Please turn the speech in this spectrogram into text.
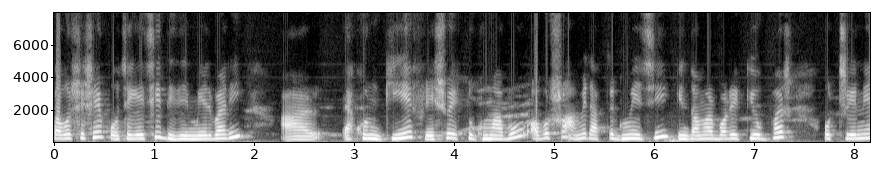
অবশেষে পৌঁছে গেছি দিদির মেয়ের বাড়ি। আর এখন গিয়ে ফ্রেশ হয়ে একটু ঘুমাবো। অবশ্য আমি রাত্রে ঘুমিয়েছি, কিন্তু আমার বরের কি অভ্যাস? ও ট্রেনে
